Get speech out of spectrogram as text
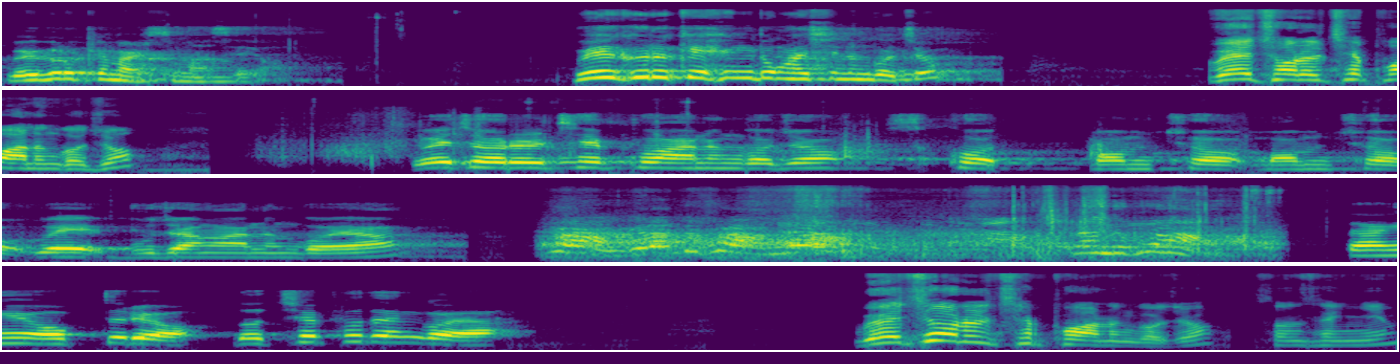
왜 그렇게 말씀하세요? 왜 그렇게 행동하시는 거죠? 왜 저를 체포하는 거죠? 왜 저를 체포하는 거죠? 스콧 멈춰 멈춰 왜 무장하는 거야? 땅에 엎드려 너 체포된 거야 왜 저를 체포하는 거죠, 선생님?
